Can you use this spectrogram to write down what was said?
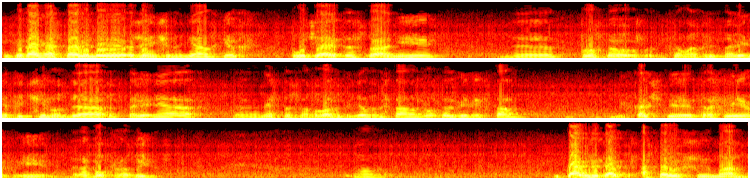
и когда они оставили женщин индианских, получается, что они э, просто самое преткновение, причину для преткновения, э, вместо того, что она была за пределами стана, просто ввели в стан в качестве трофеев и рабов, рабынь. Вот. И так же, как оставивший ман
